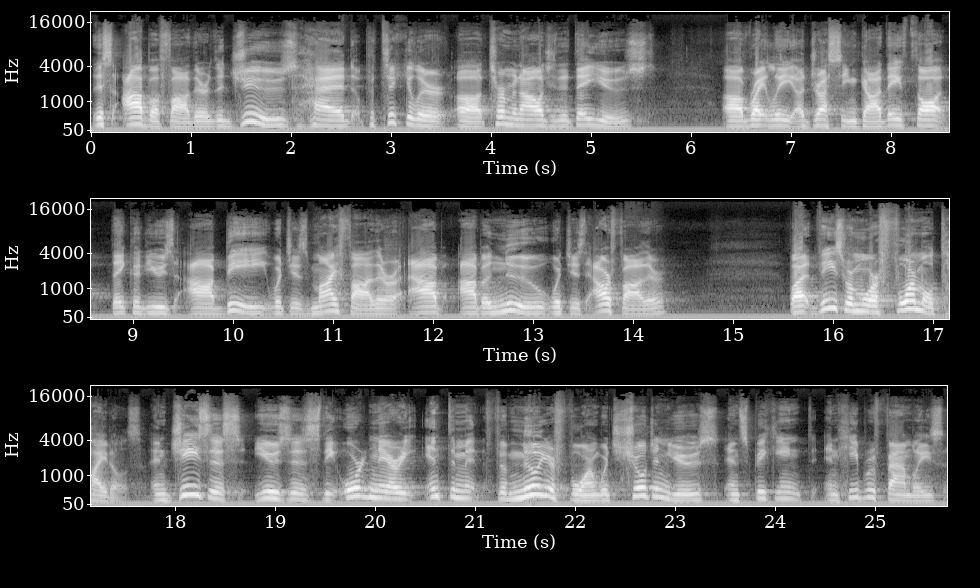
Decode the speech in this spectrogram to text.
this Abba, Father, the Jews had a particular uh, terminology that they used, uh, rightly addressing God. They thought they could use Abi, which is my father, or Ab, Abanu, which is our father. But these were more formal titles. And Jesus uses the ordinary, intimate, familiar form which children use in speaking in Hebrew families,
